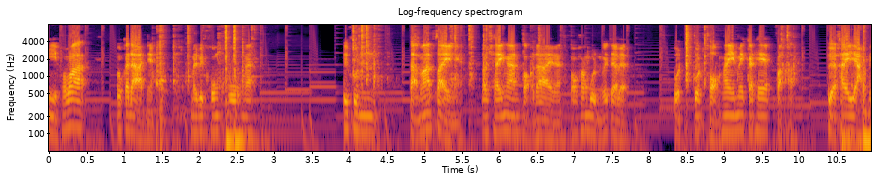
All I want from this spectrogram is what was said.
นี่เพราะว่าตัวกระดาษเนี่ย มันเป็นโค้งๆนะ คือคุณ สามารถใส่เนี่ยเราใช้งานต่อได้นะเพราะข้างบนก็จะแบบกดกดของให้ไม่กระแทกฝาเผื่อใครอยากไป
